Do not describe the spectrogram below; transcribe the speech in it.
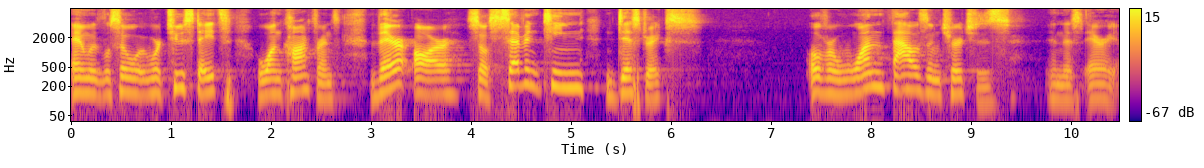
And so we're two states, one conference. There are, so 17 districts, over 1,000 churches in this area.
